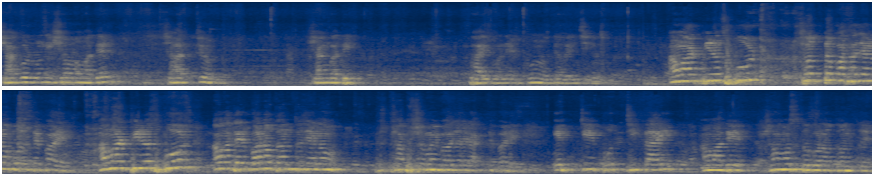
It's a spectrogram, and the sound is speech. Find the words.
সাগর রুনি সহ আমাদের সাতজন সাংবাদিক ভাই বোনের খুন হতে হয়েছিল। আমার পিরোজপুর সত্য কথা যেন বলতে পারে। আমার পিরোজপুর আমাদের গণতন্ত্র যেন সবসময় বজায় রাখতে পারে। একটি পত্রিকায় আমাদের সমস্ত গণতন্ত্রের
